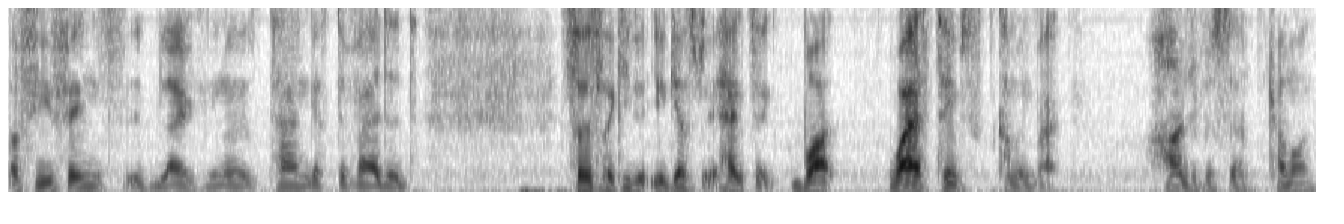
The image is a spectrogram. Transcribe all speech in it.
a few things, it, like you know, the time gets divided, so it's like you you get a bit hectic. But YS tapes coming back, hundred percent, Come on.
